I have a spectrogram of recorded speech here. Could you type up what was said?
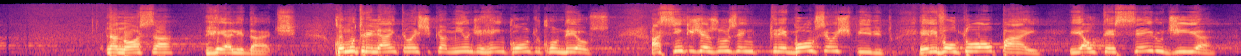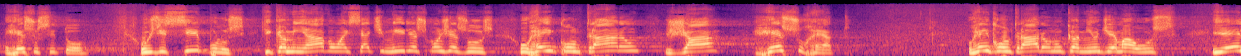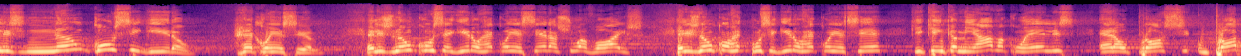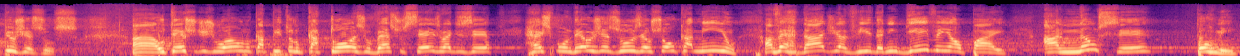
na nossa realidade. Como trilhar então este caminho de reencontro com Deus? Assim que Jesus entregou o seu espírito, ele voltou ao Pai e ao terceiro dia ressuscitou. Os discípulos que caminhavam as sete milhas com Jesus o reencontraram já ressurreto. O reencontraram no caminho de Emaús e eles não conseguiram reconhecê-lo. Eles não conseguiram reconhecer a sua voz. Eles não conseguiram reconhecer que quem caminhava com eles era o, próximo, o próprio Jesus. Ah, o texto de João, no capítulo 14, o verso 6, vai dizer: Respondeu Jesus: Eu sou o caminho, a verdade e a vida. Ninguém vem ao Pai a não ser por mim.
